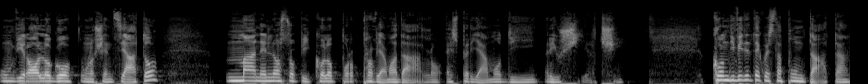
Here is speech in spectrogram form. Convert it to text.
un virologo, uno scienziato, ma nel nostro piccolo proviamo a darlo e speriamo di riuscirci condividete questa puntata.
